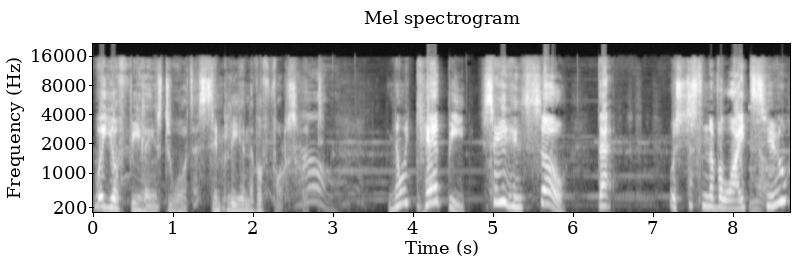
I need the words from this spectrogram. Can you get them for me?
were your feelings towards us simply another falsehood? No, it can't be. Say so. That was just another lie too?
